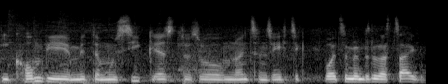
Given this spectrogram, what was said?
die Kombi mit der Musik erst so um 1960. Wolltest du mir ein bisschen was zeigen?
